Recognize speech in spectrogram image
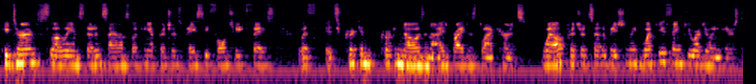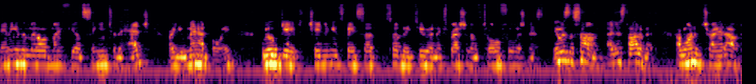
He turned slowly and stood in silence, looking at Pritchard's pasty, full-cheeked face with its crooked, crooked nose and eyes bright as black currants. Well, Pritchard said impatiently, what do you think you are doing here, standing in the middle of my field, singing to the hedge? Are you mad, boy? Will gaped, changing his face su- suddenly to an expression of total foolishness. It was the song. I just thought of it. I wanted to try it out.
